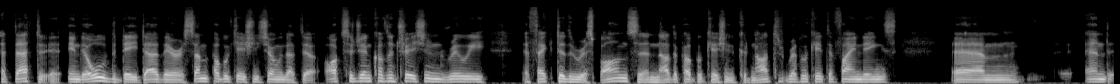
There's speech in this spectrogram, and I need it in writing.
at that in the old data there are some publications showing that the oxygen concentration really affected the response and other publications could not replicate the findings um, and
